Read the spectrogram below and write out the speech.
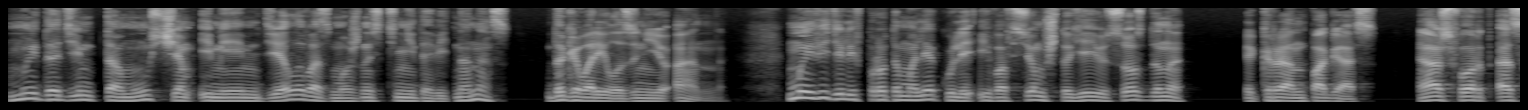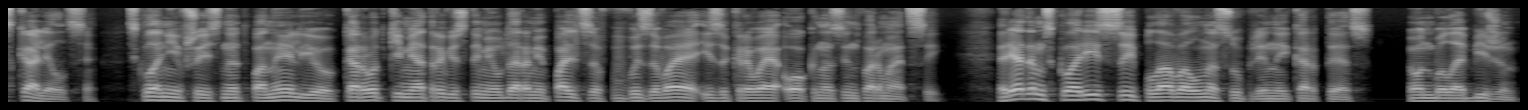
мы дадим тому, с чем имеем дело, возможность не давить на нас», — договорила за нее Анна. «Мы видели в протомолекуле и во всем, что ею создано...» Экран погас. Ашфорд оскалился склонившись над панелью, короткими отрывистыми ударами пальцев, вызывая и закрывая окна с информацией. Рядом с Клариссой плавал насупленный Кортес. Он был обижен.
